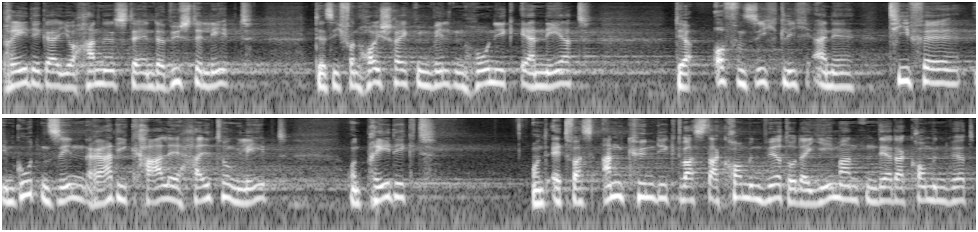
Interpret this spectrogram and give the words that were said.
Prediger Johannes, der in der Wüste lebt, der sich von Heuschrecken, wilden Honig ernährt, der offensichtlich eine tiefe, im guten Sinn radikale Haltung lebt und predigt und etwas ankündigt, was da kommen wird oder jemanden, der da kommen wird.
